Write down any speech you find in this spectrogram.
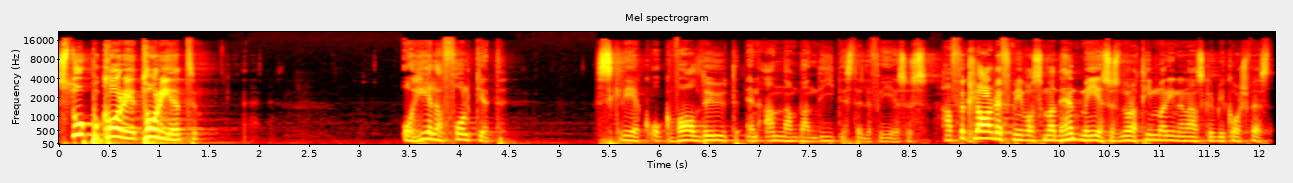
stod på torget och hela folket skrek och valde ut en annan bandit istället för Jesus. Han förklarade för mig vad som hade hänt med Jesus några timmar innan han skulle bli korsfäst.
